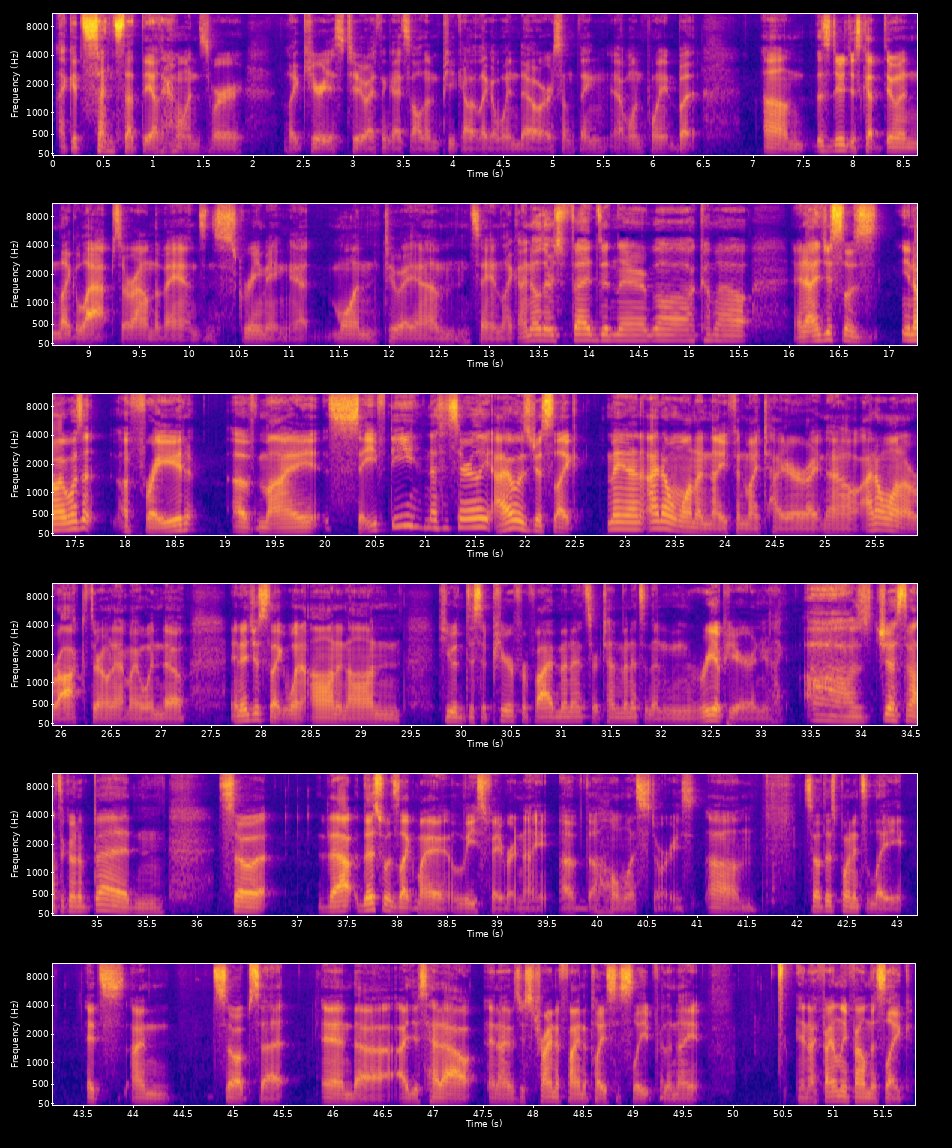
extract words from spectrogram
I could sense that the other ones were like curious too. I think I saw them peek out like a window or something at one point, but um, this dude just kept doing like laps around the vans and screaming at 1, 2 a.m. and saying, like, I know there's feds in there, blah, come out. And I just was, you know, I wasn't afraid of my safety necessarily. I was just like, man, I don't want a knife in my tire right now. I don't want a rock thrown at my window. And it just like went on and on. And he would disappear for five minutes or 10 minutes and then reappear. And you're like, oh, I was just about to go to bed. And so that this was like my least favorite night of the homeless stories. Um, so at this point, it's late. It's I'm so upset, and uh, I just head out, and I was just trying to find a place to sleep for the night, and I finally found this like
